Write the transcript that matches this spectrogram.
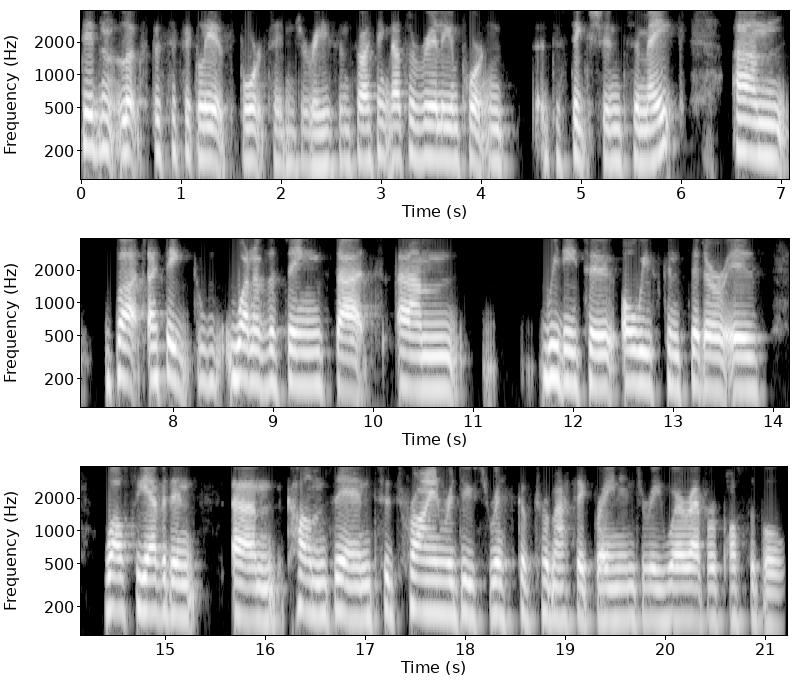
didn't look specifically at sports injuries, and so I think that's a really important distinction to make. Um, but I think one of the things that um, we need to always consider is whilst the evidence um, comes in to try and reduce risk of traumatic brain injury wherever possible.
